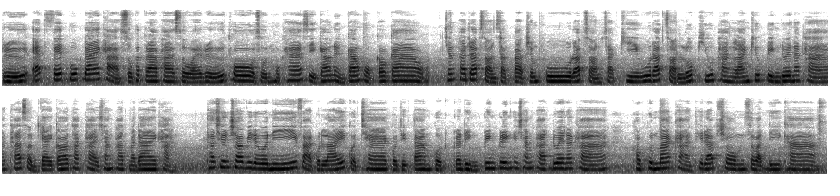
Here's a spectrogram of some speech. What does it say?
หรือแอด Facebook ได้ค่ะ สุภัตราพาสวย หรือโทร 0654919699 ช่างพัดรับสอนสักปากชมพู รับสอนสักคิ้ว รับสอนลบคิ้วพังล้างคิ้วปิงด้วยนะคะ ถ้าสนใจก็ทักทายช่างพัดมาได้ค่ะ ถ้าชื่นชอบวิดีโอนี้ฝากกดไลค์ กดแชร์ กดติดตาม กดกระดิ่งกริ๊งกริ๊งให้ช่างพัดด้วยนะคะ ขอบคุณมากค่ะที่รับชม สวัสดีค่ะ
